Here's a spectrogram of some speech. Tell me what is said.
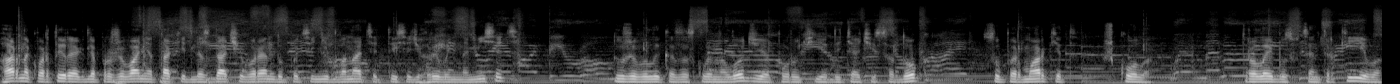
Гарна квартира як для проживання, так і для здачі в оренду по ціні 12 тисяч гривень на місяць. Дуже велика засклена лоджія, поруч є дитячий садок, супермаркет, школа. Тролейбус в центр Києва,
